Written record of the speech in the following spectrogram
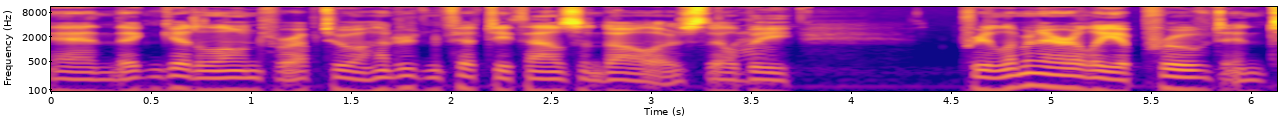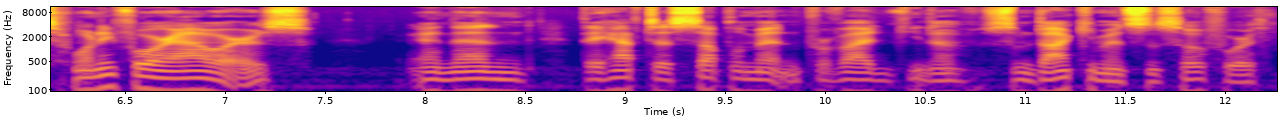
And they can get a loan for up to $150,000. They'll Wow. be preliminarily approved in 24 hours, and then they have to supplement and provide, you know, some documents and so forth.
